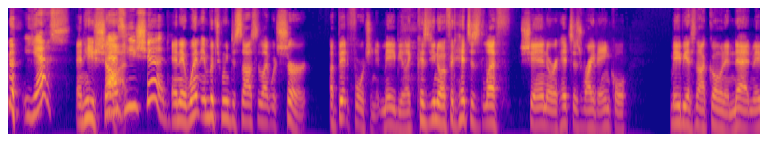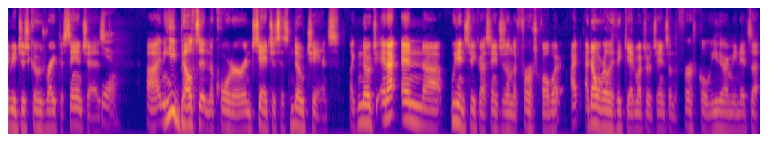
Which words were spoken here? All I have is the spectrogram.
Yes, and he shot, as he should. and it went in between Disasi, like, which sure, a bit fortunate, maybe, like, because you know, if it hits his left shin or it hits his right ankle, maybe it's not going in net. Maybe it just goes right to Sanchez. Yeah, Uh, and he belts it in the corner, and Sanchez has no chance. Like no, ch- and I and uh, we didn't speak about Sanchez on the first goal, but I, I don't really think he had much of a chance on the first goal either. I mean, it's a,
